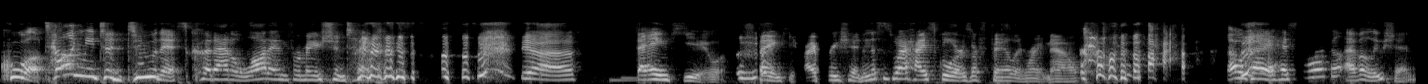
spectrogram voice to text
Cool. Telling me to do this could add a lot of information to it. yeah. Thank you. Thank you. I appreciate it. And this is why high schoolers are failing right now. Okay, historical evolution.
